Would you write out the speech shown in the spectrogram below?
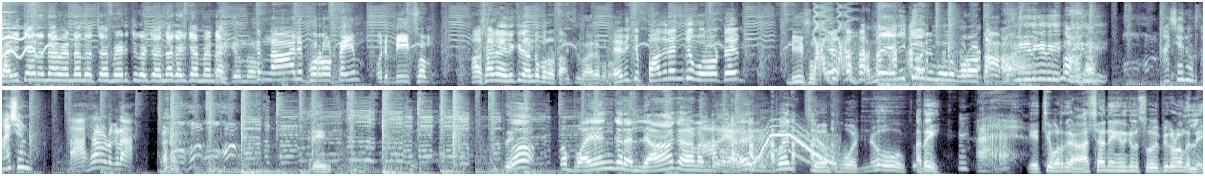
കഴിക്കാൻ എന്നാ വേണ്ടെന്ന് വെച്ചാൽ മേടിച്ചു കഴിച്ചോ എന്നാ കഴിക്കാൻ വേണ്ട? എനിക്ക് നാല് പൊറോട്ടയും ഒരു ബീഫും. ആശാന എനിക്ക് രണ്ട് പൊറോട്ട. എനിക്ക് പതിനഞ്ച് പൊറോട്ടയും ബീഫും. അന്നാ എനിക്ക് ഒരു മൂന്ന് പൊറോട്ട. ആശാനോട് ആശാനോട്. ആശാൻ കൊടുക്കടാ. ഓ, ഇപ്പൊ ഭയങ്കര ലാഗാണല്ലോ. ഏ, ഇവൻ ഛെ, പൊന്നോ. അതെ. ചേച്ചി പറഞ്ഞ ആശാനെ എങ്ങനെയെങ്കിലും സൂചിപ്പിക്കണമെന്നല്ലേ?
